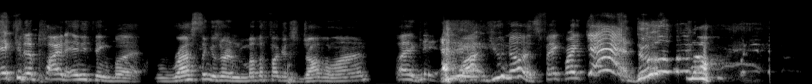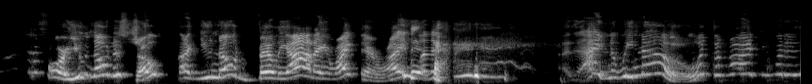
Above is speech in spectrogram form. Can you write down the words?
it could apply to anything, but wrestling is where motherfuckers draw the line. Like, why, you know it's fake, right? Yeah, dude. What no. for? You know this joke. Like, you know, Fairly Odd ain't right there, right? Like, I know we know. What the fuck? What is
